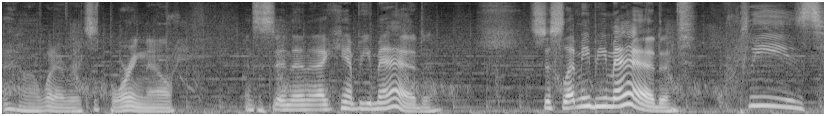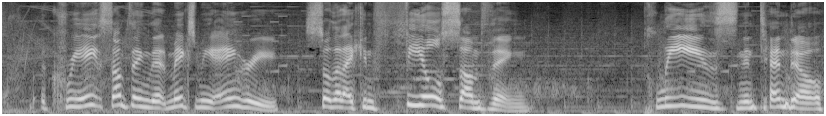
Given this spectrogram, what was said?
I don't know, whatever. It's just boring now. And, and then I can't be mad. It's just let me be mad. Please. Create something that makes me angry so that I can feel something. Please, Nintendo.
